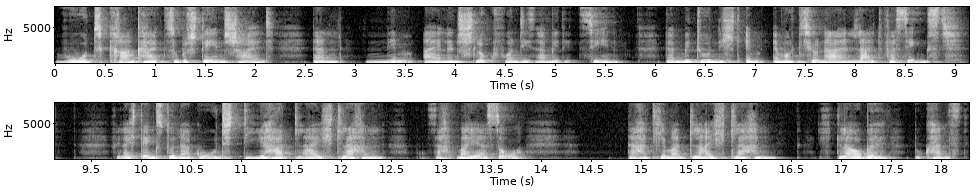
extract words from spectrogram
Wut, Krankheit zu bestehen scheint, dann nimm einen Schluck von dieser Medizin, damit du nicht im emotionalen Leid versinkst. Vielleicht denkst du, na gut, die hat leicht lachen, sagt man ja so. Da hat jemand leicht lachen. Ich glaube, du kannst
